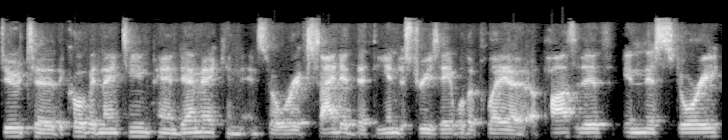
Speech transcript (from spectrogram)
due to the COVID 19 pandemic. And, and so we're excited that the industry is able to play a, a positive in this story.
